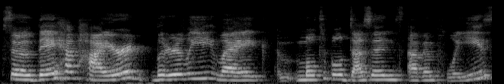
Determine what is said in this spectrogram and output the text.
so they have hired literally like multiple dozens of employees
